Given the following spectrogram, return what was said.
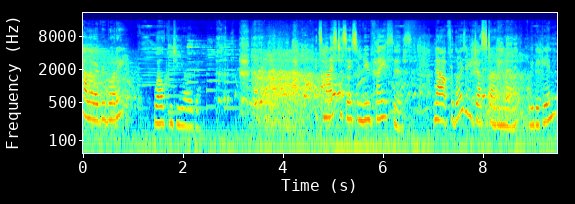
Hello, everybody. Welcome to yoga. It's nice to see some new faces. Now, for those of you just starting out, we begin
